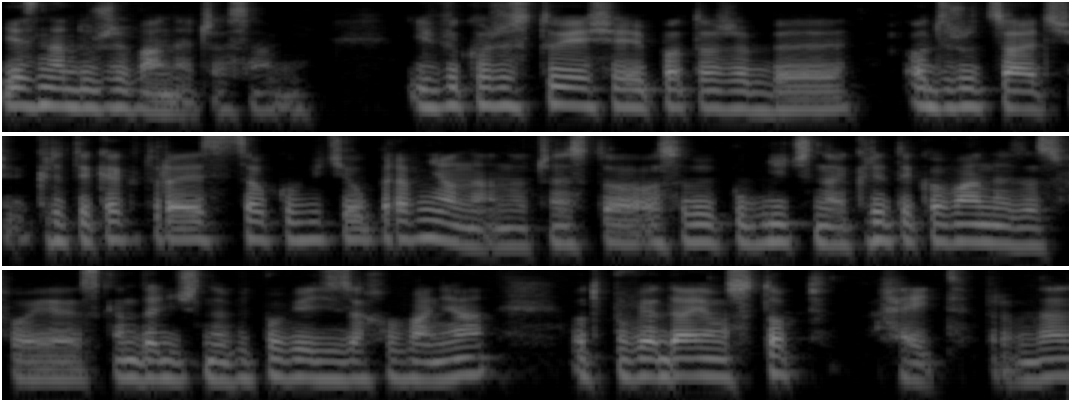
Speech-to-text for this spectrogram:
jest nadużywane czasami i wykorzystuje się je po to, żeby odrzucać krytykę, która jest całkowicie uprawniona. No, często osoby publiczne krytykowane za swoje skandaliczne wypowiedzi, zachowania odpowiadają stop hate, prawda?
